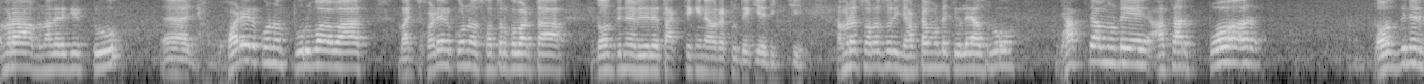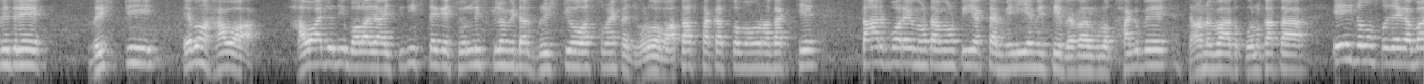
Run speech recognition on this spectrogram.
আমরা আপনাদেরকে একটু ঝড়ের কোনো পূর্বাভাস বা ঝড়ের কোনো সতর্কবার্তা দশ দিনের ভিতরে থাকছে কিনা আমরা একটু দেখিয়ে দিচ্ছি। আমরা সরাসরি ঝাপটা মোটে চলে আসব। ঝাপটা মোটে আসার পর দশ দিনের ভিতরে বৃষ্টি এবং হাওয়া হাওয়া যদি বলা যায়, তিরিশ থেকে চল্লিশ কিলোমিটার বৃষ্টি হওয়ার সময় একটা ঝোড়ো বাতাস থাকার সম্ভাবনা থাকছে। তারপরে মোটামুটি একটা মিলিয়ে মিশিয়ে ব্যাপারগুলো থাকবে। ধানবাদ, কলকাতা, এই সমস্ত জায়গা বা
